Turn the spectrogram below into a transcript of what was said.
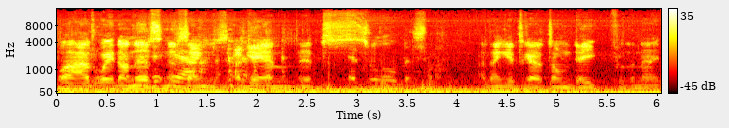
Well, I was waiting on this, and this Yeah. thing's again. It's, It's a little bit slow. I think it's got its own date for the night.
